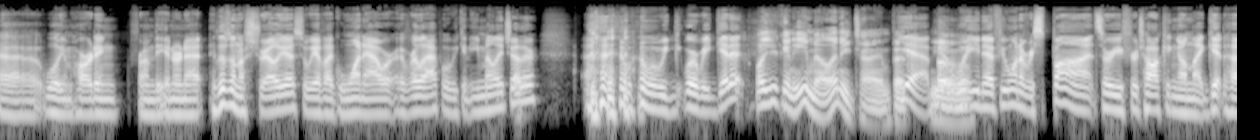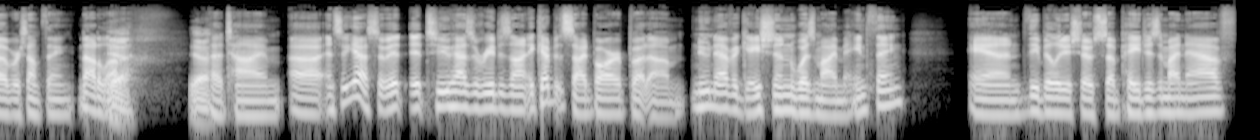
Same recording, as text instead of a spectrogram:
uh, William Harding from the internet, he lives in Australia, so we have like one hour overlap where we can email each other. where we where we get it. Well, you can email anytime, but yeah, but you know, you know, if you want a response or if you're talking on like GitHub or something, not a lot yeah. of yeah. Uh, time. Uh, and so yeah, so it it too has a redesign. It kept its sidebar, but um, new navigation was my main thing, and the ability to show sub pages in my nav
